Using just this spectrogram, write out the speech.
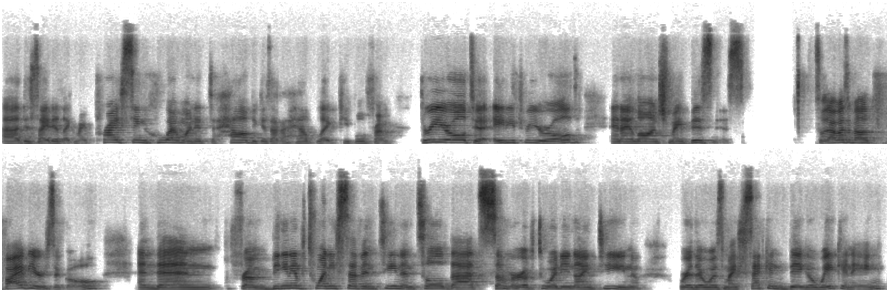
uh, decided like my pricing, who I wanted to help because I've helped like people from three year old to 83 year old. And I launched my business. So that was about five years ago. And then from beginning of 2017 until that summer of 2019, where there was my second big awakening,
